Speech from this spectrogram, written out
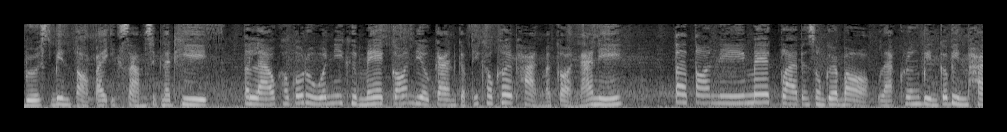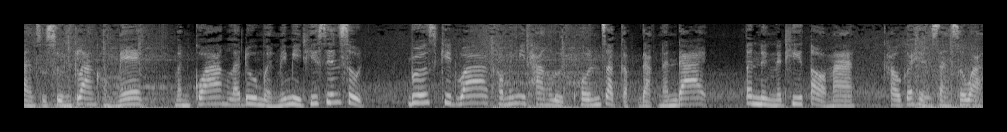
บรูซบินต่อไปอีก 30 นาที แต่แล้วเขาก็รู้ว่านี่คือเมฆก้อนเดียวกันกับที่เขาเคยผ่านมาก่อนหน้านี้ แต่ตอนนี้เมฆกลายเป็นทรงกระบอก และเครื่องบินก็บินผ่านสู่ศูนย์กลางของเมฆ มันกว้างและดูเหมือนไม่มีที่สิ้นสุดบรูซคิดว่าเขาไม่มีทางหลุดพ้นจากกับดักนั้นได้ แต่หนึ่งนาทีต่อมา เขาก็เห็นแสงสว่าง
